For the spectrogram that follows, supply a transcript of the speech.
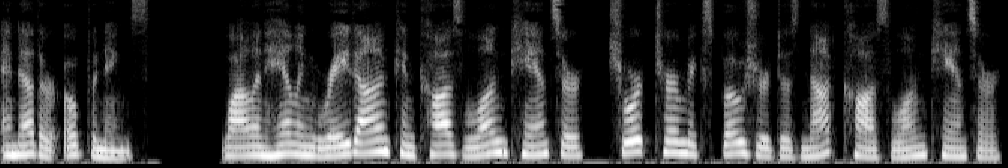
and other openings. While inhaling radon can cause lung cancer, short term exposure does not cause lung cancer.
